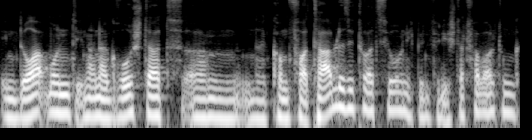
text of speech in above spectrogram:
in Dortmund, in einer Großstadt, ähm, eine komfortable Situation. Ich bin für die Stadtverwaltung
